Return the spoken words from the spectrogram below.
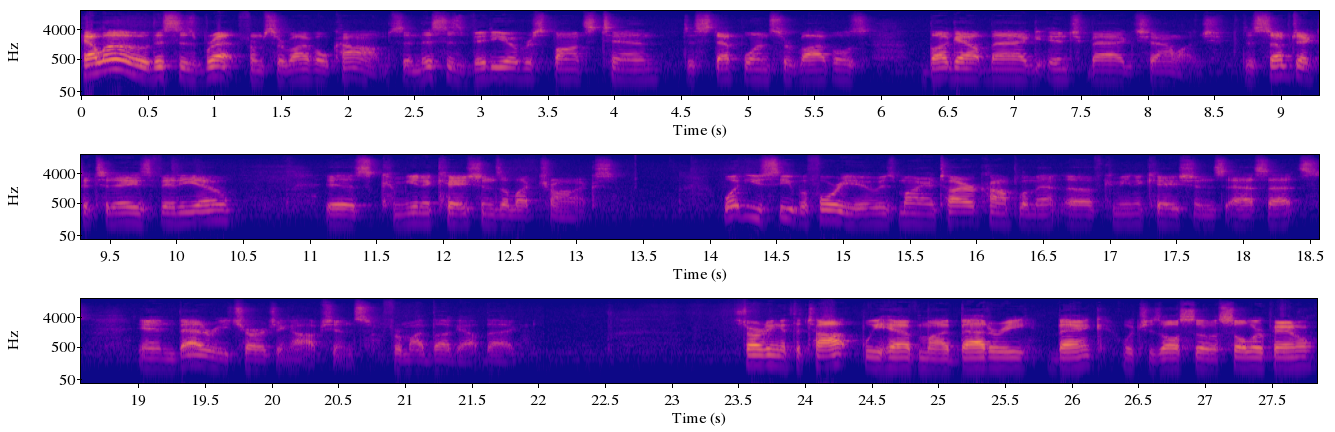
Hello, this is Brett from Survival Comms, and this is video response 10 to Step 1 Survival's Bug Out Bag Inch Bag Challenge. The subject of today's video is communications electronics. What you see before you is my entire complement of communications assets and battery charging options for my bug out bag. Starting at the top, we have my battery bank, which is also a solar panel.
